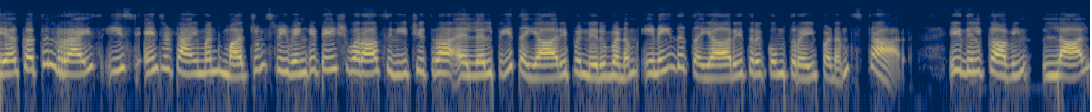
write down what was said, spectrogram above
இயக்கத்தில் ரைஸ் ஈஸ்ட் என்டர்டைன்மெண்ட் மற்றும் ஸ்ரீ வெங்கடேஸ்வரா சினி சித்ரா எல்எல்பி தயாரிப்பு நிறுவனம் இணைந்து தயாரித்திருக்கும் திரைப்படம் ஸ்டார். இதில் கவின் லால்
